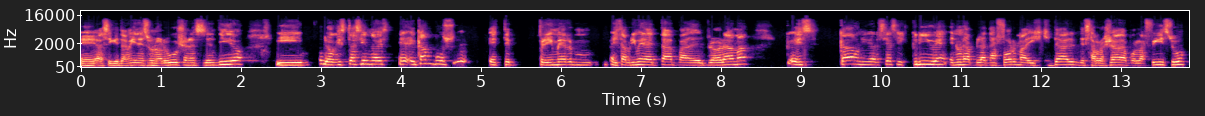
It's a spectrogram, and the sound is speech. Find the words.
eh, así que también es un orgullo en ese sentido. Y lo que está haciendo es, eh, el campus, este primer, esta primera etapa del programa, es cada universidad se inscribe en una plataforma digital desarrollada por la FISU,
